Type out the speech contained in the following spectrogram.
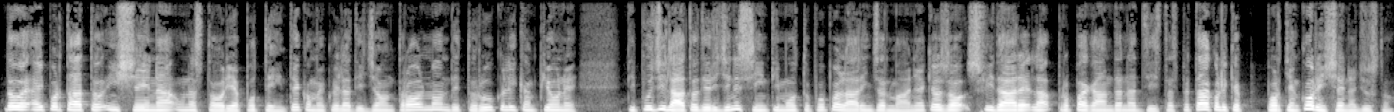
dove hai portato in scena una storia potente come quella di John Trollman, detto Rucoli, campione di pugilato di origine sinti molto popolare in Germania, che osò sfidare la propaganda nazista. Spettacoli che porti ancora in scena, giusto?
